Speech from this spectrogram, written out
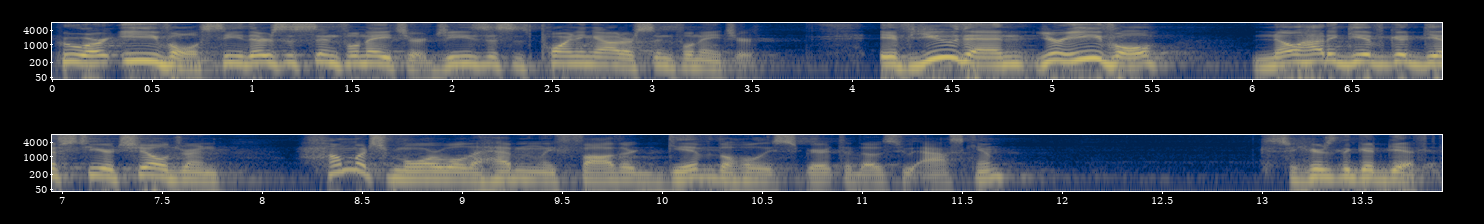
who are evil, see, there's a sinful nature. Jesus is pointing out our sinful nature. If you then, you're evil, know how to give good gifts to your children, how much more will the Heavenly Father give the Holy Spirit to those who ask Him? So here's the good gift.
